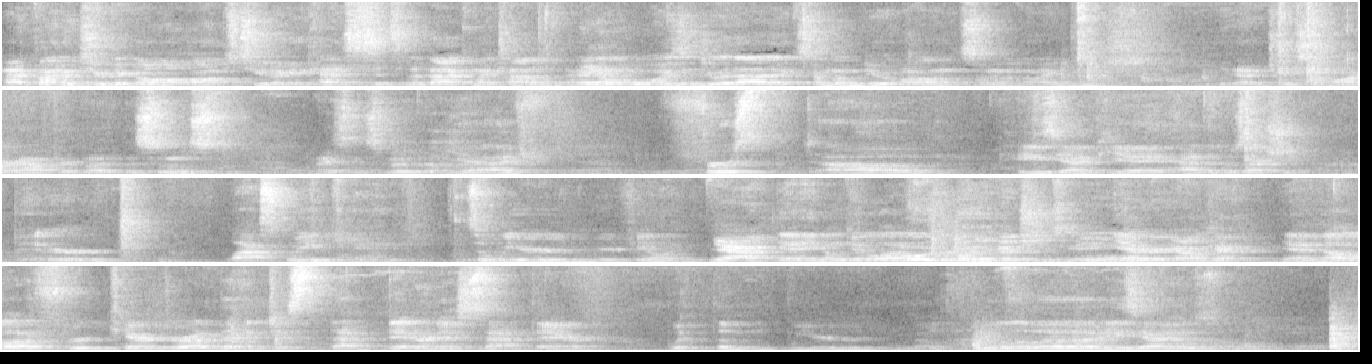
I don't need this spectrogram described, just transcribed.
I find it too, like all the hops too, like it kind of sits in the back of my tongue. And I Yeah. don't always enjoy that. Like some of them do it well, and some of them like you know drink some water after. But this one's nice and smooth. Though. Yeah, I first uh, hazy IPA I had that was actually bitter last week, and it's a weird, weird feeling. Yeah. Yeah, you don't get a lot of. Oh, of. the one you fruit. mentioned to me? Yeah. Or- okay. Yeah, not a lot of fruit character out of it, and just that bitterness sat there with the weird mouthfeel of a hazy IPA.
